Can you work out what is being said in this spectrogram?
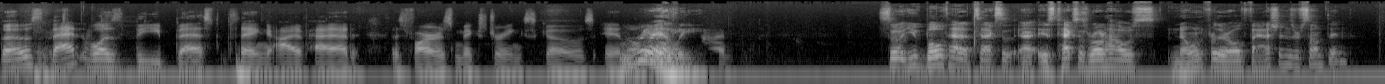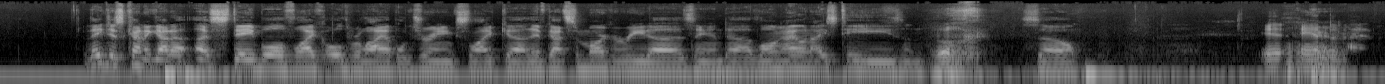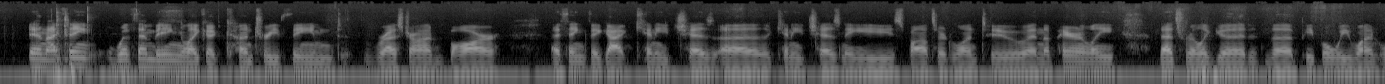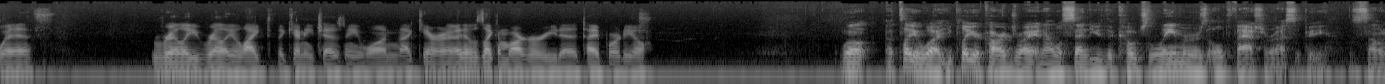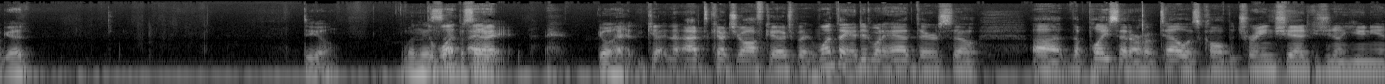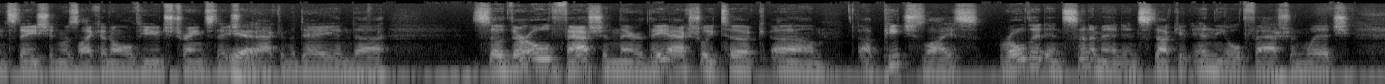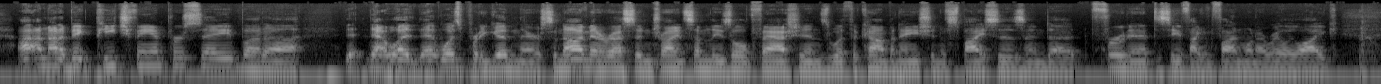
Those Yeah. that was the best thing I've had as far as mixed drinks goes in a long Really? time. So you both had a Texas. Uh, is Texas Roadhouse known for their old fashions or something? They just kind of got a, a stable of like old reliable drinks. Like uh, they've got some margaritas and uh, Long Island iced teas, and Ugh. so It, and and I think with them being like a country themed restaurant bar, I think they got Kenny Ches uh, Kenny Chesney sponsored one too, and apparently that's really good. The people we went with really really liked the Kenny Chesney one. I can't remember. It was like a margarita type ordeal. Well, I'll tell you what. You play your cards right, and I will send you the Coach Lamer's old fashioned recipe. Sound good? Deal. When this one- episode, and go ahead. Cut- not to cut you off, Coach, but one thing I did want to add there. So, uh, the place at our hotel is called the Train Shed because you know Union Station was like an old, huge train station Yeah. back in the day, and uh, so their old fashioned there. They actually took um, a peach slice, rolled it in cinnamon, and stuck it in the old fashioned. Which I, I'm not a big peach fan per se, but uh, th- that was that was pretty good in there. So now I'm interested in trying some of these old fashions with the combination of spices and uh, fruit in it to see if I can find one I really like.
